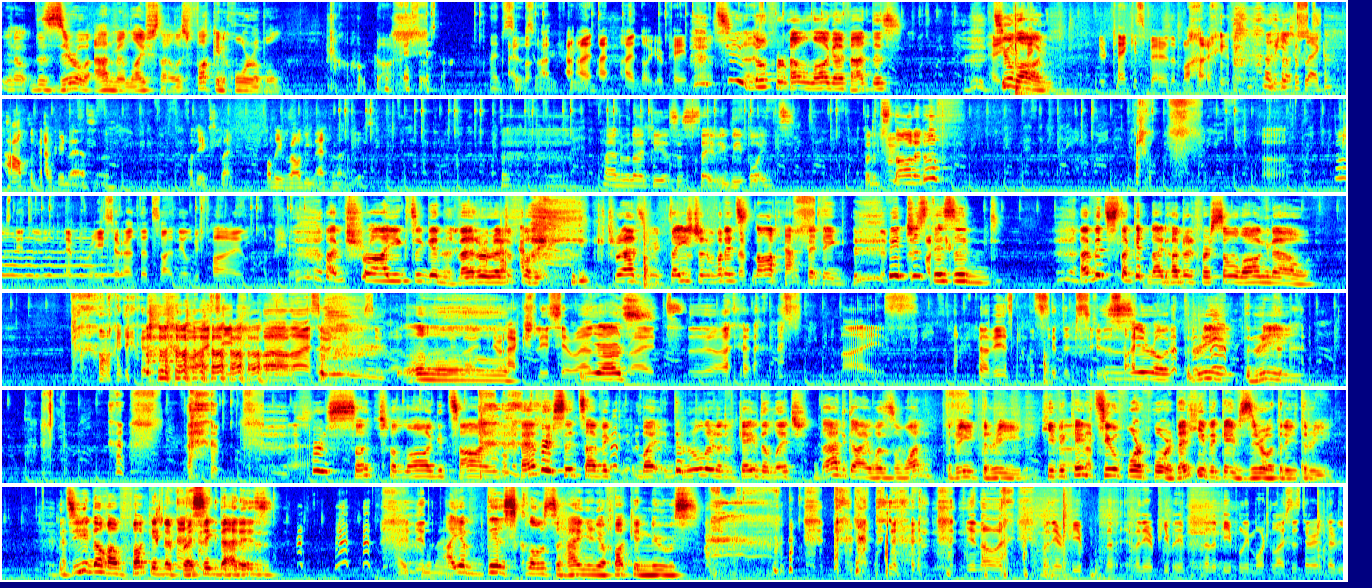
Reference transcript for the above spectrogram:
You know, the zero admin lifestyle is fucking horrible. Oh gosh. I'm I, so know, sorry. I, for I, you. I, I know your pain. man. Do you Uh, know for how long I've had this? hey, Too your long. Tank, your tank is better than mine. I mean, you took like half the country there, so what do you expect? Probably rowdy admin ideas. Admin ideas is saving me points. But it's not enough! Just need to embrace your undead side and you'll be fine. I'm sure. I'm trying to get better at fucking transmutation, but it's not happening. It just isn't. I've been stuck at 900 for so long now. Oh my god. Oh, I see. Oh, no, I see what you Zero. Oh. Right, you're actually zero. Yes. Right. nice. Have you considered suicide? Zero, three, three. For such a long time, ever since I bec- my the ruler that became the lich, that guy was one three three. He uh, became that's- two four four. Then he became zero three three. Do you know how fucking depressing that is? I can. I am this close to hanging a fucking noose. you know when your people when your people when the people immortalizes their their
